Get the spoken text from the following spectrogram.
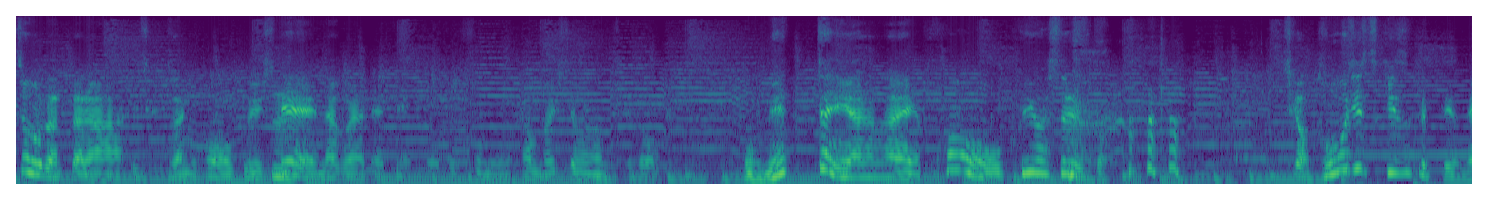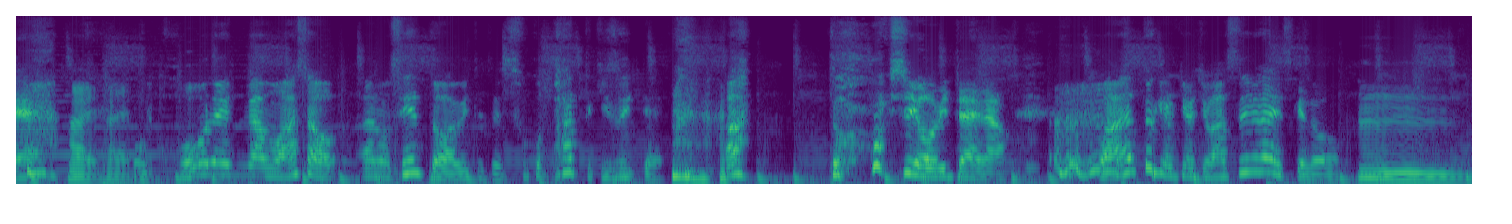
いつもだったら、石川さんに本をお送りして、うん、名古屋で店長と一緒に販売してもらうんですけど、もうめったにやらない本を送り忘れると。しかも当日気づくっていうね。はいはい。もうこれがもう朝、あの、銭湯浴びてて、そこパッて気づいて、あどうしようみたいな。もうあの時の気持ち忘れないですけど、うん、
